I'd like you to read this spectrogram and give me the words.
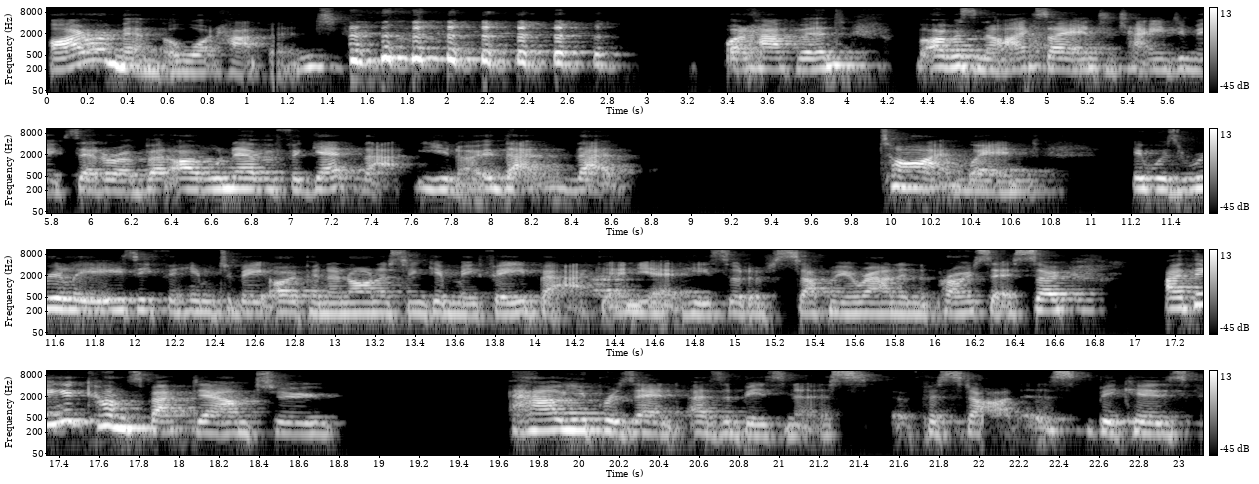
I remember what happened. what happened. I was nice. I entertained him, etc. But I will never forget that. You know that that time when it was really easy for him to be open and honest and give me feedback and yet he sort of stuffed me around in the process so i think it comes back down to how you present as a business for starters because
